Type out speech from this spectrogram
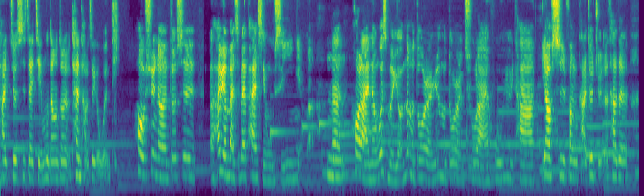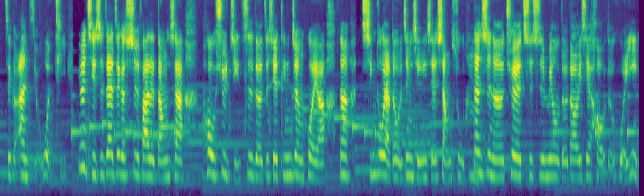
他就是在节目当中有探讨这个问题。后续呢，就是呃，他原本是被判刑五十一年嘛，那后来呢，为什么有那么多人、那么多人出来呼吁他要释放他？就觉得他的这个案子有问题，因为其实在这个事发的当下。后续几次的这些听证会啊，那辛托雅都有进行一些上诉，但是呢，却迟迟没有得到一些好的回应。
